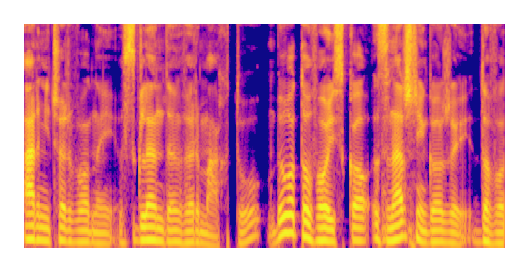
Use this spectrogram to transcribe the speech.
Armii Czerwonej względem Wehrmachtu, było to wojsko znacznie gorzej dowodzone,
